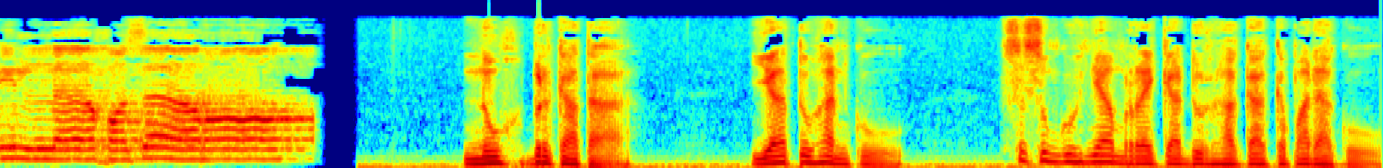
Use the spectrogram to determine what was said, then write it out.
إلا خسارا Nuh berkata, Ya Tuhanku, sesungguhnya mereka durhaka kepadaku,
